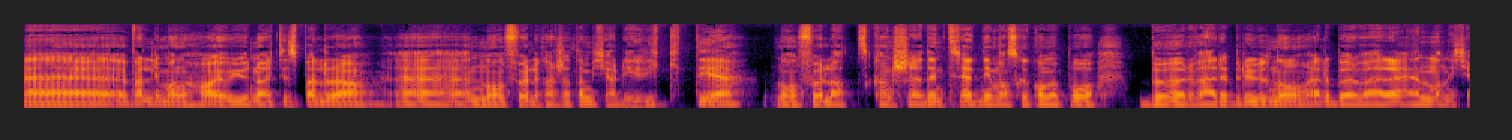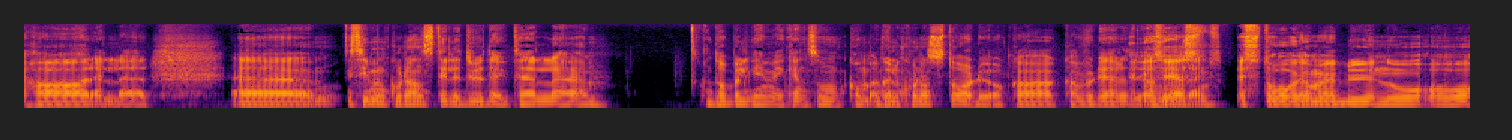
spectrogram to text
Uh, veldig mange har jo United-spillere. Uh, noen føler kanskje at de ikke har de riktige. Noen føler at kanskje den tredje man skal komme på, bør være Bruno, eller bør være en man ikke har, eller Simen, hvordan stiller du deg til dobbel gameweekend som kommer? Hvordan står du, og hva, hva vurderer du? Altså, jeg, jeg står jo med Bruno og,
